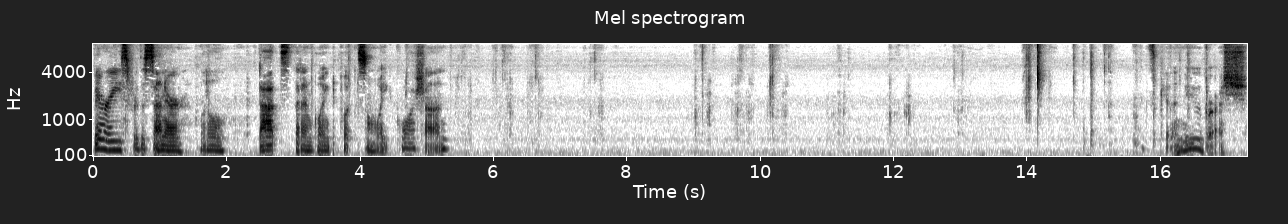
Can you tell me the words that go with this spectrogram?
berries for the center, little dots that I'm going to put some white gouache on. Let's get a new brush.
